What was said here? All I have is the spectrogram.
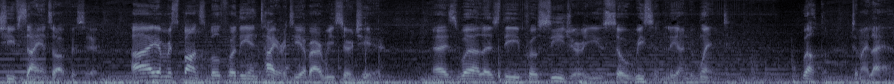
Chief Science Officer. I am responsible for the entirety of our research here, as well as the procedure you so recently underwent. Welcome to my lab,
